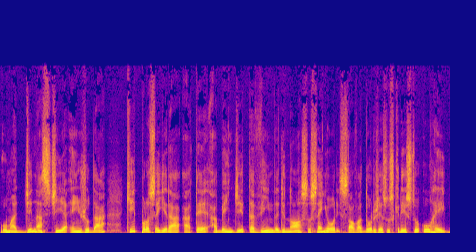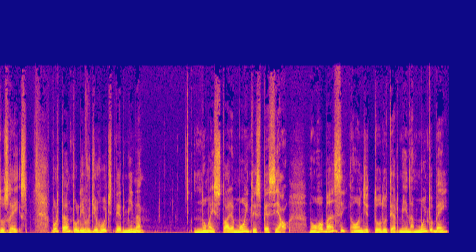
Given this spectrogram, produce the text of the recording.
uma dinastia em Judá que prosseguirá até a bendita vinda de nosso Senhor e Salvador Jesus Cristo, o Rei dos Reis. Portanto, o livro de Ruth termina numa história muito especial, num romance onde tudo termina muito bem.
